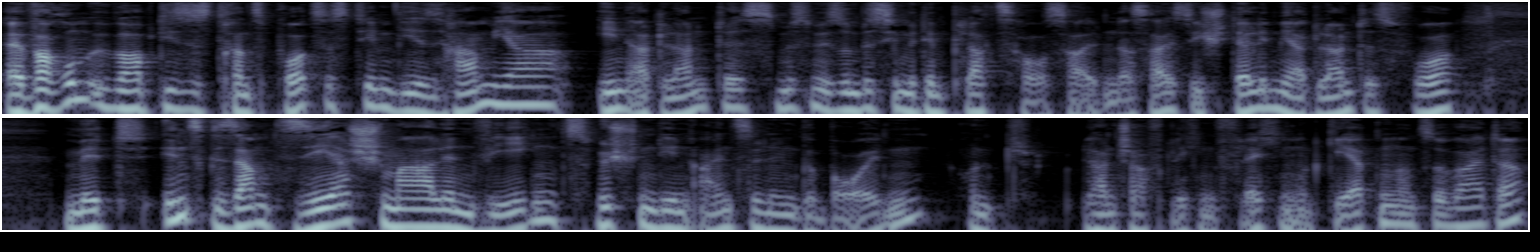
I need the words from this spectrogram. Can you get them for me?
Äh, warum überhaupt dieses Transportsystem? Wir haben ja in Atlantis, müssen wir so ein bisschen mit dem Platz haushalten. Das heißt, ich stelle mir Atlantis vor mit insgesamt sehr schmalen Wegen zwischen den einzelnen Gebäuden und landschaftlichen Flächen und Gärten und so weiter.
